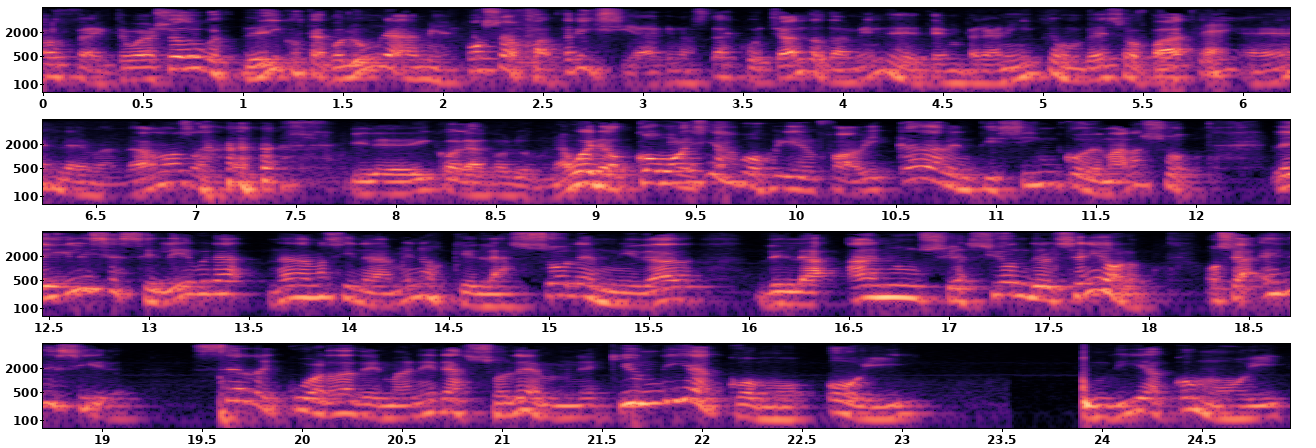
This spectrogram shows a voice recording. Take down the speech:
Perfecto. Bueno, yo dedico esta columna a mi esposa Patricia, que nos está escuchando también desde tempranito. Un beso, Patri, ¿eh? le mandamos y le dedico la columna. Bueno, como decías vos bien, Fabi, cada 25 de marzo la iglesia celebra nada más y nada menos que la solemnidad de la Anunciación del Señor. O sea, es decir, se recuerda de manera solemne que un día como hoy, un día como hoy,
